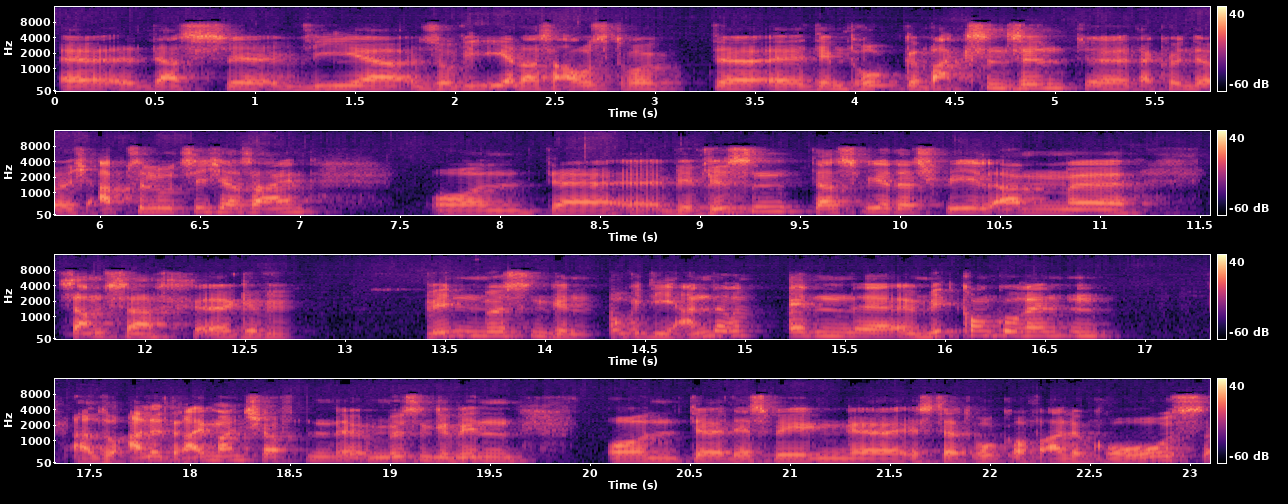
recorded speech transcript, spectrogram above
äh, dass wir, so wie ihr das ausdrückt, dem Druck gewachsen sind. da könnt ihr euch absolut sicher sein. Und wir wissen, dass wir das Spiel am Samstag gewinnen gewinnen müssen, genau wie die anderen beiden äh, Mitkonkurrenten. Also alle drei Mannschaften äh, müssen gewinnen und äh, deswegen äh, ist der Druck auf alle groß.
